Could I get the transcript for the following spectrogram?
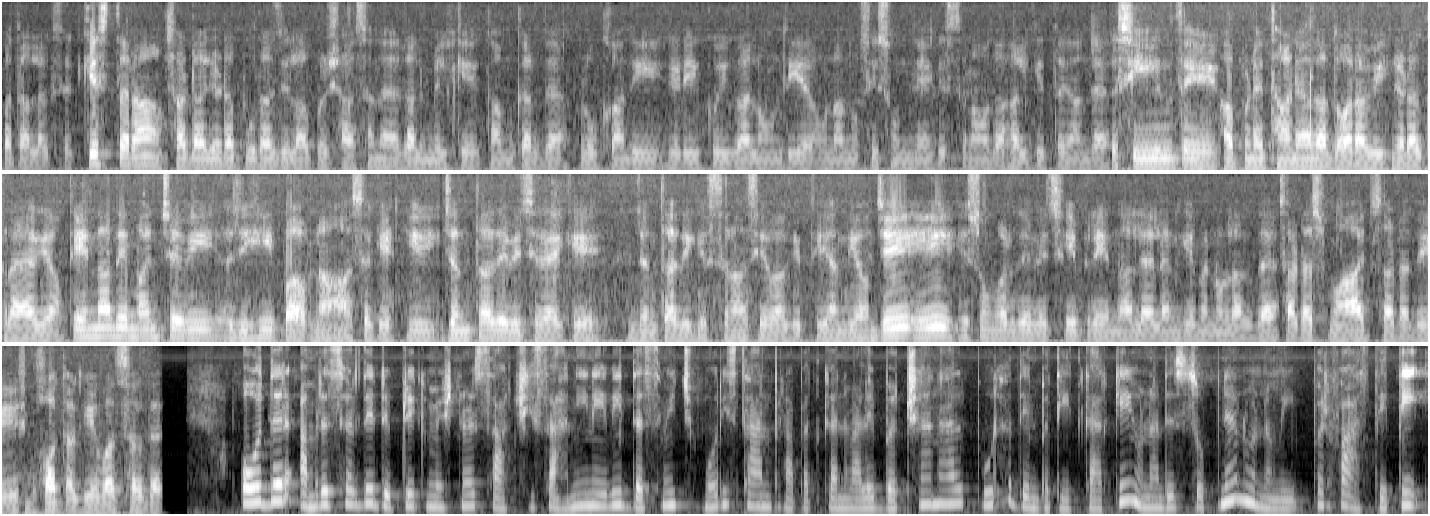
ਪਤਾ ਲੱਗ ਸਕੇ। ਕਿਸ ਤਰ੍ਹਾਂ ਸਾਡਾ ਜਿਹੜਾ ਪੂਰਾ ਜ਼ਿਲ੍ਹਾ ਪ੍ਰਸ਼ਾਸਨ ਹੈ ਰਲ ਮਿਲ ਕੇ ਕੰਮ ਕਰਦਾ ਹੈ, ਲੋਕਾਂ ਦੀ ਜਿਹੜੀ ਕੋਈ ਗੱਲ ਆਉਂਦੀ ਹੈ, ਉਹਨਾਂ ਨੂੰ ਅਸੀਂ ਸੁਣਦੇ ਹਾਂ ਕਿਸ ਤਰ੍ਹਾਂ ਉਹਦਾ ਹੱਲ ਕੀਤਾ ਜਾਂਦਾ ਹੈ। ਤਹਿਸੀਲ ਤੇ ਆਪਣੇ ਥਾਣਿਆਂ ਦਾ ਦੌਰਾ ਵੀ ਜਿਹੜਾ ਕਰਾਇਆ ਗਿਆ। ਤੇ ਇਹਨਾਂ ਦੇ ਮਨ 'ਚ ਵੀ ਅਜਿਹੀ ਭਾਵਨਾ ਆ ਸਕੇ ਕਿ ਜਨਤਾ ਦੇ ਵਿੱਚ ਰਹਿ ਕੇ ਜਨਤਾ ਦੀ ਕਿਸ ਤਰ੍ਹਾਂ ਸੇਵਾ ਕੀਤੀ ਜਾਂਦੀ ਹੈ। ਜੇ ਇਹ ਇਸ ਉਮਰ ਦੇ ਵਿੱਚ ਇਹ ਪ੍ਰੇਰਨਾ ਲੈ ਲੈਣਗੇ, ਮੈਨੂੰ ਲੱਗਦਾ ਸਾਡਾ ਸਮਾਜ ਸਾਡਾ ਦੇਸ਼ ਬਹੁਤ ਅੱਗੇ ਵੱਧ ਸਕਦਾ ਹੈ। ਉਧਰ ਅੰਮ੍ਰਿਤਸਰ ਦੇ ਡਿਪਟੀ ਕਮਿਸ਼ਨਰ ਸਾਕਸ਼ੀ ਸਾਹਨੀ ਨੇ ਵੀ 10ਵੀਂ ਚ ਮੋਹਰੀ ਸਥਾਨ ਪ੍ਰਾਪਤ ਕਰਨ ਵਾਲੇ ਬੱਚਿਆਂ ਨਾਲ ਪੂਰਾ ਦਿਨ ਬਤੀਤ ਕਰਕੇ ਉਹਨਾਂ ਦੇ ਸੁਪਨਿਆਂ ਨੂੰ ਨਵੀਂ ਪ੍ਰਵਾਸ ਦਿੱਤੀ।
